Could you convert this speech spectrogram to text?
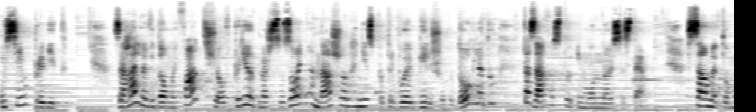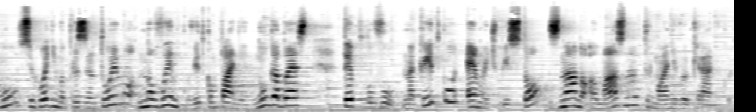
усім привіт! Загальновідомий факт, що в період межсезоння наш організм потребує більшого догляду та захисту імунної системи. Саме тому сьогодні ми презентуємо новинку від компанії NugaBest – теплову накидку MHP100 з наноалмазною турманівою керамікою.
